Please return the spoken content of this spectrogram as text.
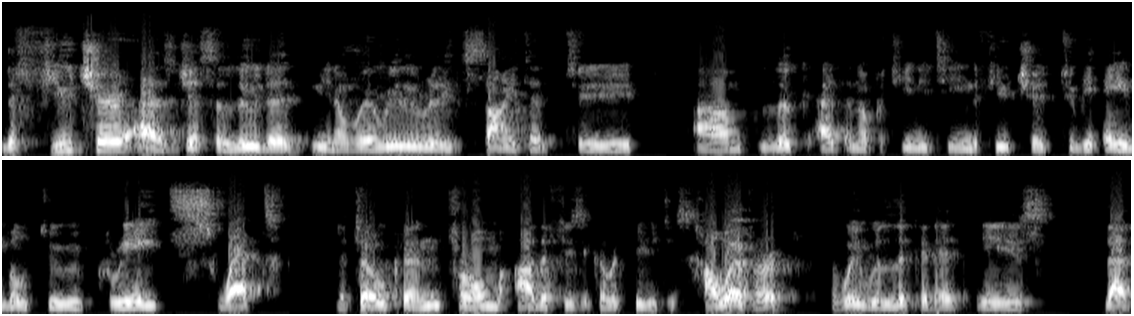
The future, as Jess alluded, you know, we're really, really excited to um, look at an opportunity in the future to be able to create sweat, the token, from other physical activities. However, the way we look at it is that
